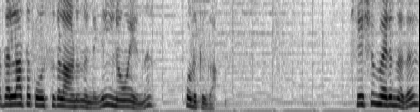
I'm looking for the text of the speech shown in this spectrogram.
അതല്ലാത്ത കോഴ്സുകളാണെന്നുണ്ടെങ്കിൽ നോ എന്ന് കൊടുക്കുക. ശേഷം വരുന്നത്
